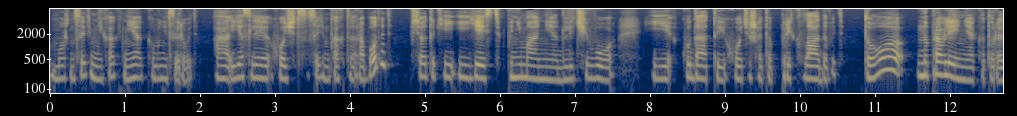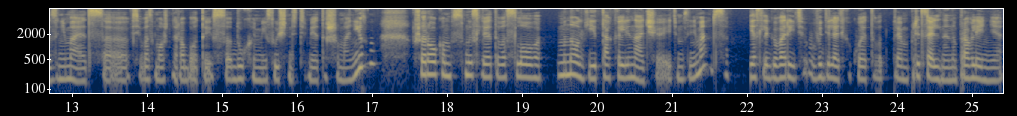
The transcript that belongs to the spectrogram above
можно с этим никак не коммуницировать. А если хочется с этим как-то работать, все-таки и есть понимание для чего и куда ты хочешь это прикладывать, то направление, которое занимается всевозможной работой с духами и сущностями, это шаманизм в широком смысле этого слова. Многие так или иначе этим занимаются. Если говорить, выделять какое-то вот прям прицельное направление,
